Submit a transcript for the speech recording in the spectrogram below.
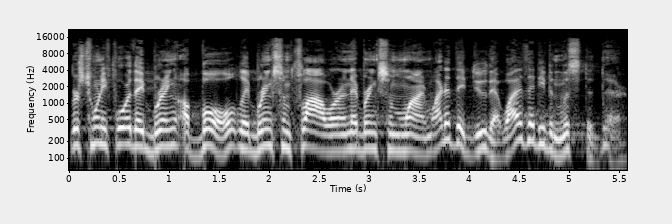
Verse 24, they bring a bull, they bring some flour, and they bring some wine. Why did they do that? Why is that even listed there?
